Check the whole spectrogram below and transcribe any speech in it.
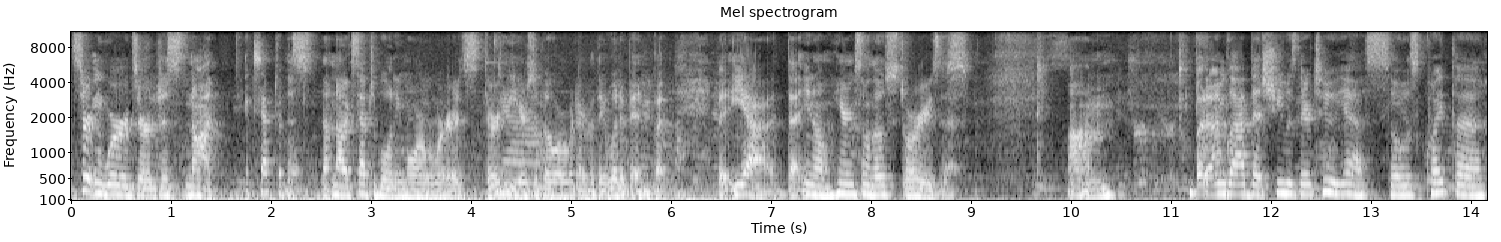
certain words are just not acceptable. Not, not acceptable anymore. Whereas 30 years ago or whatever they would have been. But, but yeah, that you know, hearing some of those stories is. Um, but I'm glad that she was there too. Yes, so it was quite the.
